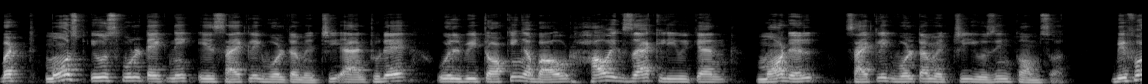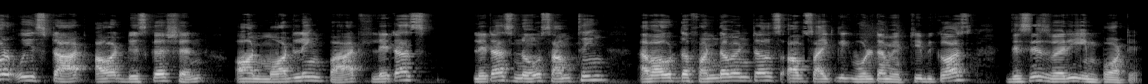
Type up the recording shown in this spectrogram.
But most useful technique is cyclic voltammetry and today we will be talking about how exactly we can model cyclic voltammetry using COMSOL. Before we start our discussion on modeling part, let us let us know something about the fundamentals of cyclic voltammetry because this is very important.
